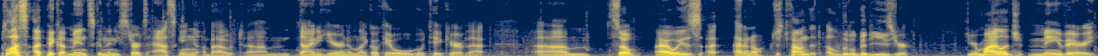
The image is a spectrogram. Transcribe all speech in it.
Plus, I pick up Minsc, and then he starts asking about um, here, and I'm like, okay, well, we'll go take care of that. Um, so I always, I, I don't know, just found it a little bit easier. Your mileage may vary.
